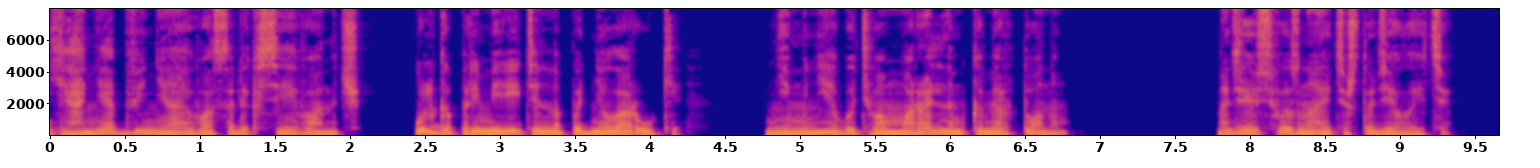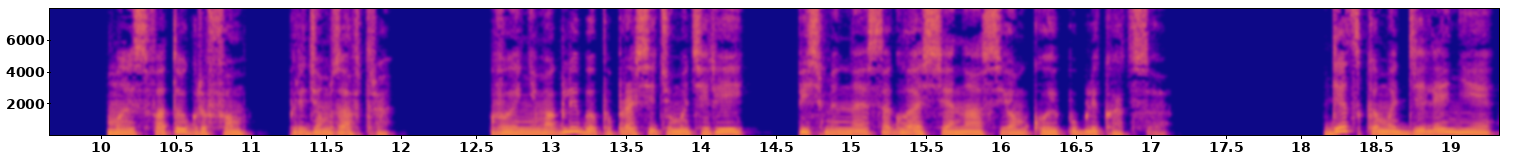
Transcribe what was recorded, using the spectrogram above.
«Я не обвиняю вас, Алексей Иванович», — Ольга примирительно подняла руки. «Не мне быть вам моральным камертоном. Надеюсь, вы знаете, что делаете. Мы с фотографом придем завтра. Вы не могли бы попросить у матерей письменное согласие на съемку и публикацию?» В детском отделении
